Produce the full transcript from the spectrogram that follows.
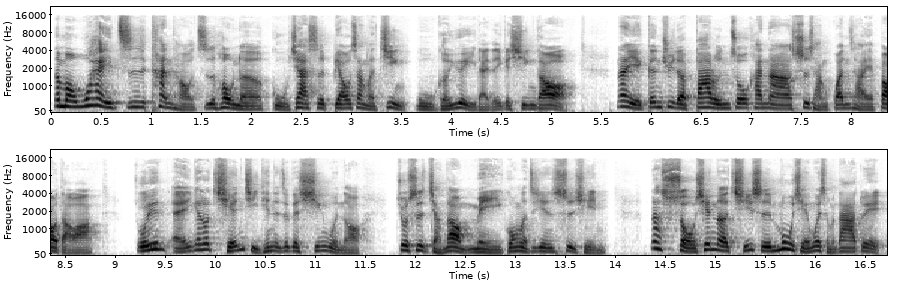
那么外资看好之后呢，股价是飙上了近五个月以来的一个新高哦。那也根据了巴伦周刊啊，市场观察也报道啊。昨天，哎，应该说前几天的这个新闻哦，就是讲到美光的这件事情。那首先呢，其实目前为什么大家对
